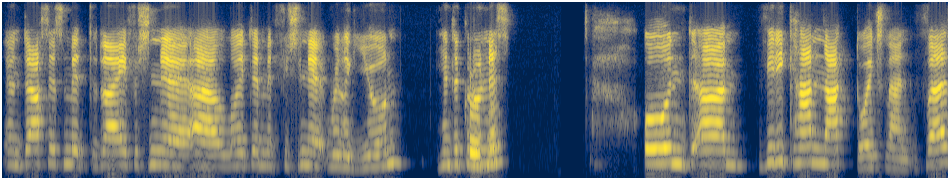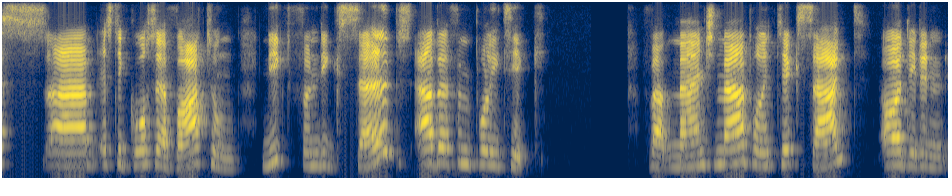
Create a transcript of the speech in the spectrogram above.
und das ist mit drei verschiedenen äh, Leuten mit verschiedenen Religionen, Hintergründen. Mhm. Und ähm, wie die kamen nach Deutschland. Was äh, ist die große Erwartung? Nicht von dich selbst, aber von Politik. Weil manchmal Politik sagt, die den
